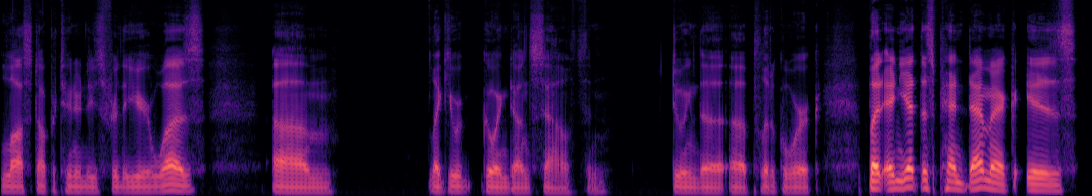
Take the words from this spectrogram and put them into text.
lost opportunities for the year was um, like you were going down south and doing the uh, political work but and yet this pandemic is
